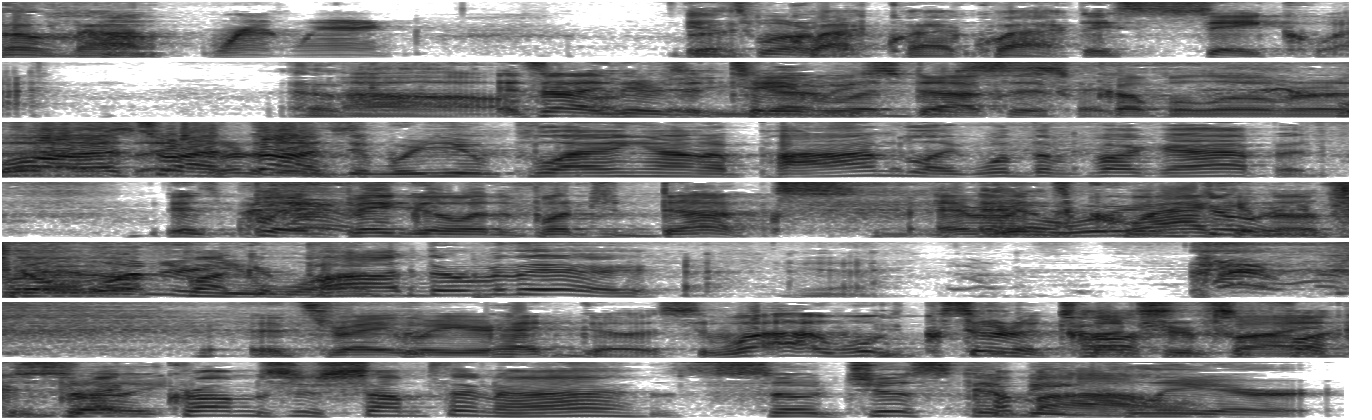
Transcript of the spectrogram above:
Oh, not. It's one of quack, them. quack, quack. They say quack. Oh, It's not like there's a you table of ducks specific. couple over. Well, there. that's It's what like, I thought. these? Were you playing on a pond? Like, what the fuck happened? It's playing bingo with a bunch of ducks. Everyone's what are you quacking. doing? on You top. playing No wonder you fucking won. pond over there. Yeah. It's right where your head goes. Well, what sort of Tossing some countrified? fucking So- breadcrumbs or something, huh? So just to Come be on. clear,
